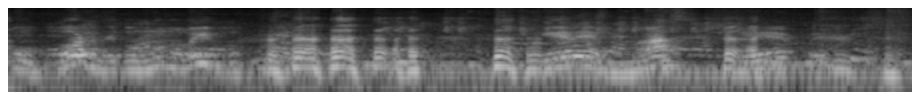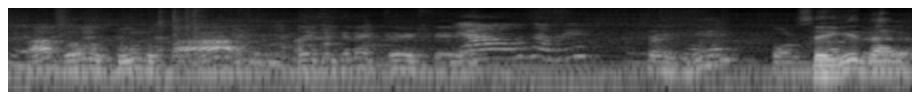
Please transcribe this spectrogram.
Confórmate con uno mismo. ¿Quieres más? Pues? Ah, solo tú no pagas. ¿Qué crees que que? Ya vamos a abrir. Por Seguí, dale.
